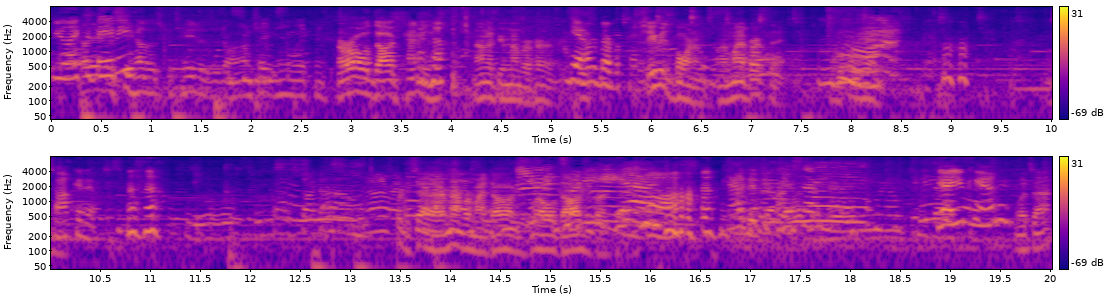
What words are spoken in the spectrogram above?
You like the Let's see baby? how those potatoes are doing. I'm taking him with me. Her old dog Penny. I don't know if you remember her. Yeah, I remember Penny. She was born on on my birthday. Mm-hmm. Oh, Talkative. It's pretty sad. I remember my dog, my old dog's birthday. Aw. yeah, you can. What's that?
